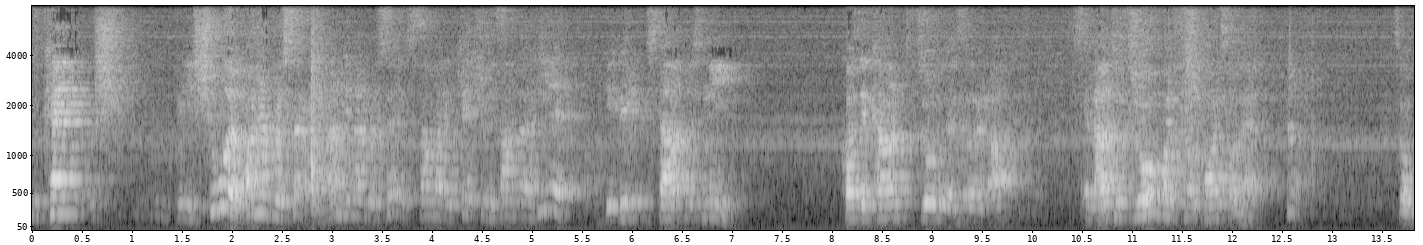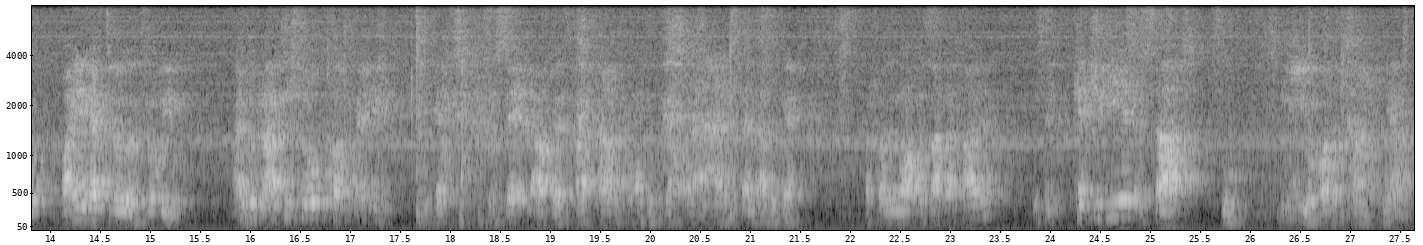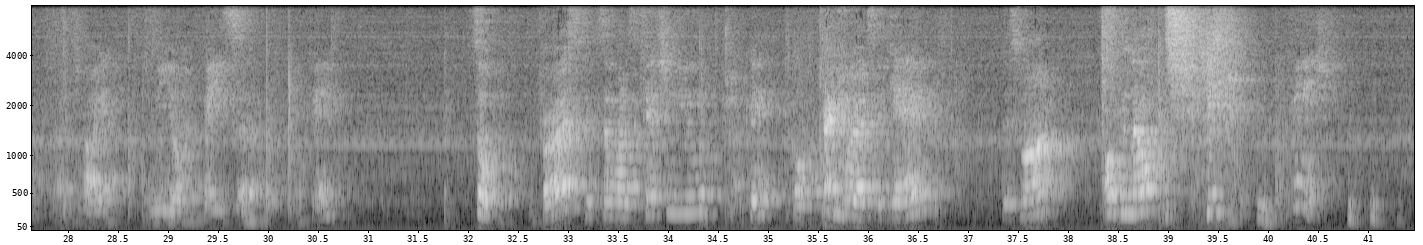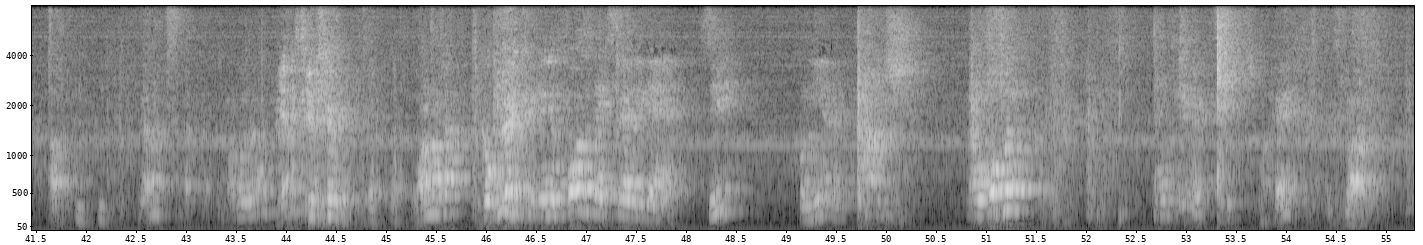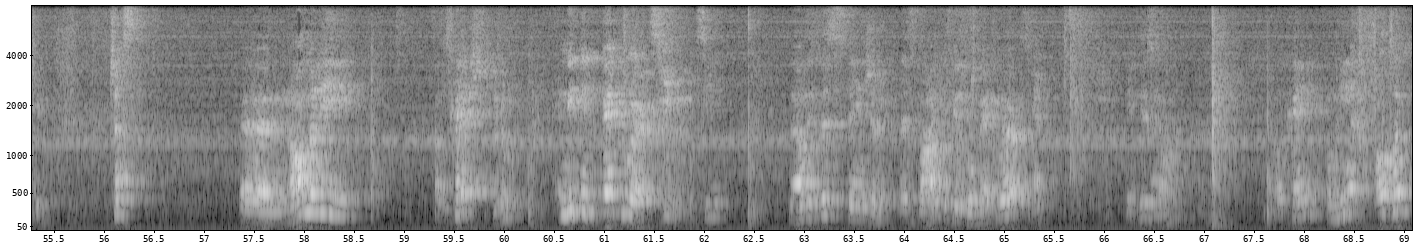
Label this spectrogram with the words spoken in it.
you can be sure 100% or 99% if somebody catch you in somewhere here, he will start with knee. Because they can't throw, there's not enough. It's allowed to throw, but no points for that. So why do you have to throw you? I would like to throw because maybe you get to frustrated after five times, you want to go, and stand up again. But for the normal summer fighter, if they catch you here, they start to knee you all the time. Yeah? That's why knee your face. Uh, okay? So, first, if someone is catching you, okay, go backwards again. This one. Open now. Finish. Up. Yeah? One more time. Yeah. One more time. Go back and you force it expand again. See? From here and punch. Now open. Okay. Okay. Let's try. Okay. Just uh, normally some catch. Need it backwards. See? Now with this is danger. That's why if you go backwards, take this one. Okay, from here, open,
